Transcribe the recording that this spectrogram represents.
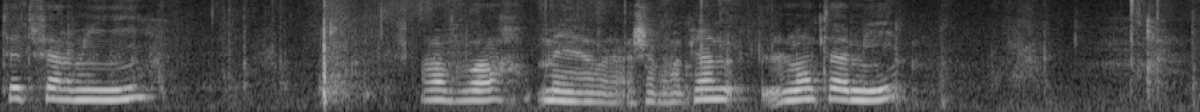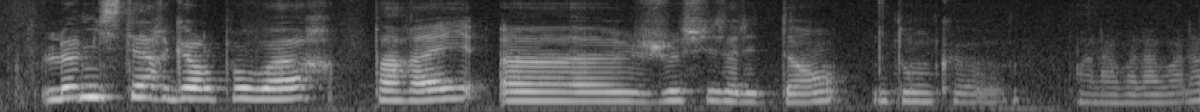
Peut-être faire mini. À voir. Mais voilà, j'aimerais bien l'entamer. Le mystère Girl Power, pareil, euh, je suis allée dedans. Donc euh, voilà, voilà, voilà.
